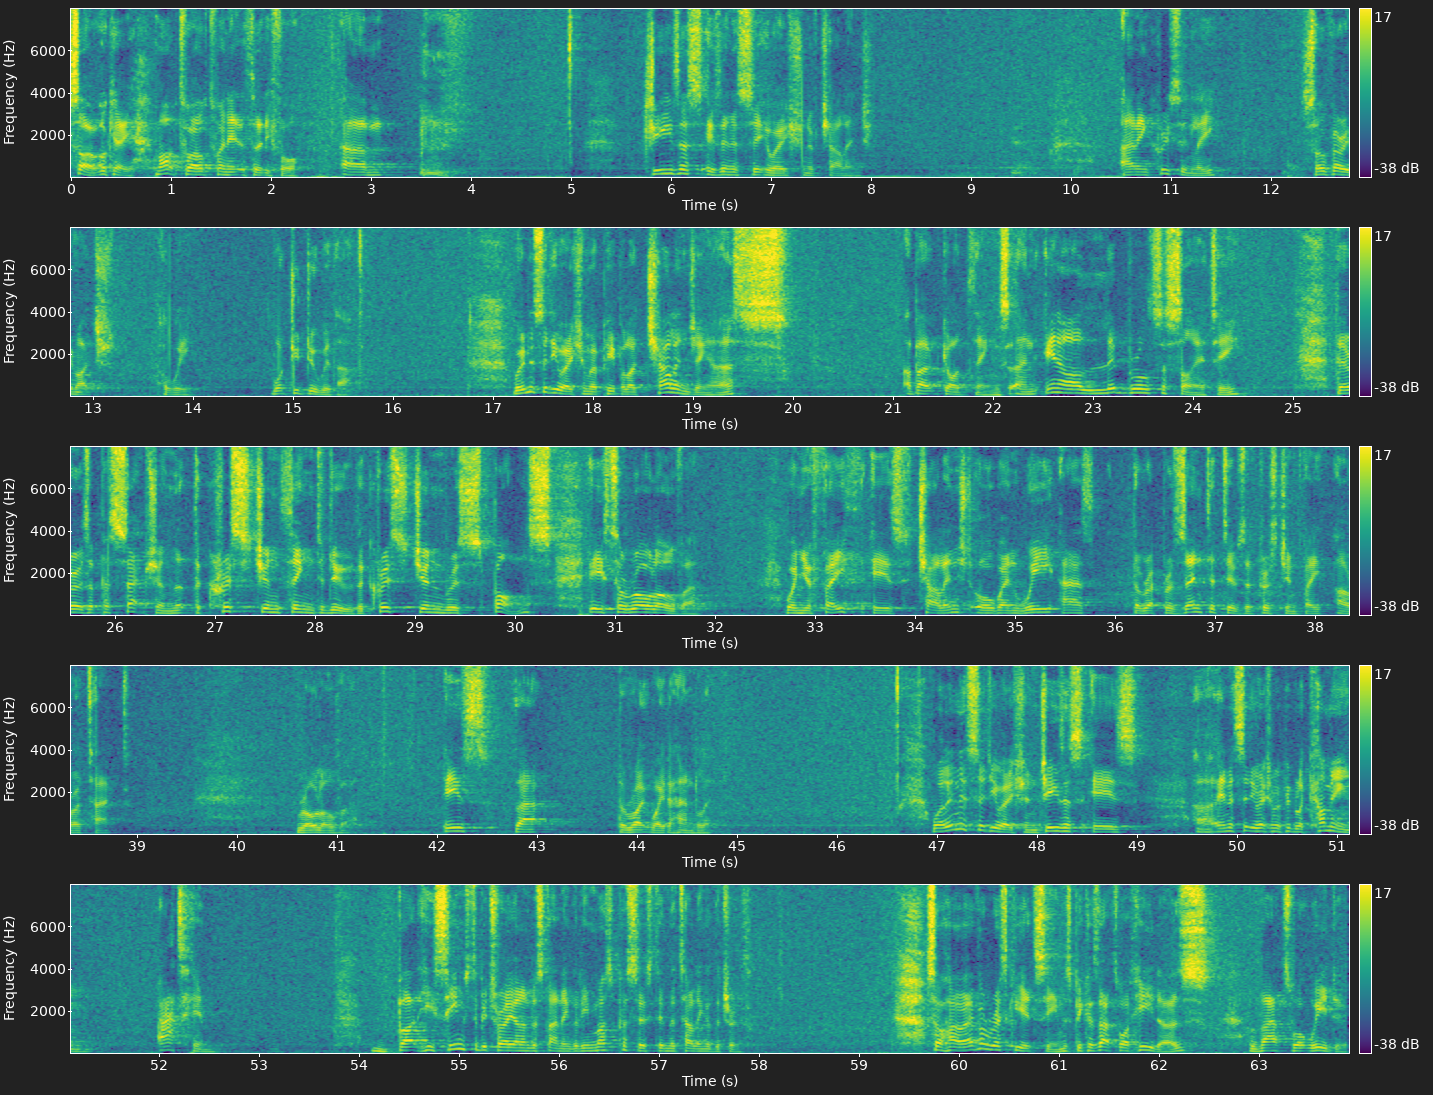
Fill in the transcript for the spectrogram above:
So, okay, Mark 12, 28 to 34. Um, Jesus is in a situation of challenge. And increasingly, so very much are we. What do you do with that? We're in a situation where people are challenging us about God things. And in our liberal society, there is a perception that the Christian thing to do, the Christian response, is to roll over when your faith is challenged or when we as the representatives of Christian faith are attacked. Roll over. Is that the right way to handle it? Well, in this situation, Jesus is uh, in a situation where people are coming at him but he seems to betray an understanding that he must persist in the telling of the truth. So however risky it seems, because that's what he does, that's what we do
